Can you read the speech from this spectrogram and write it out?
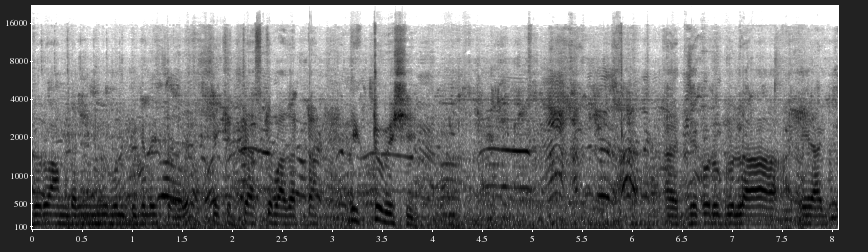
গরু আমদানি নেই বলতে গেলে চলে। সেক্ষেত্রে আজকে বাজারটা একটু বেশি। আর যে গরুগুলা এর আগে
